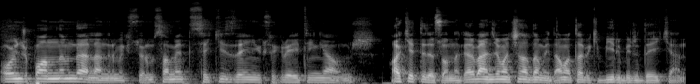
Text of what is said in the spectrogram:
oyuncu puanlarını değerlendirmek istiyorum. Samet 8 de en yüksek reytingi almış. Hak etti de sonuna kadar. Bence maçın adamıydı ama tabii ki 1-1'deyken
